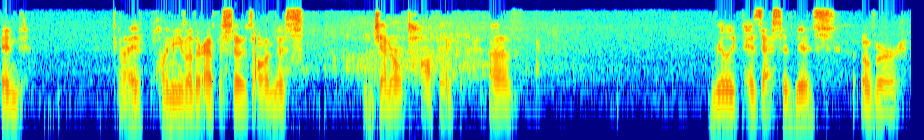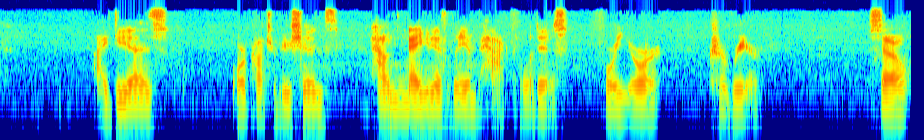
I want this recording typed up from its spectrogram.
And I have plenty of other episodes on this general topic of really possessiveness over ideas or contributions, how negatively impactful it is for your career. So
